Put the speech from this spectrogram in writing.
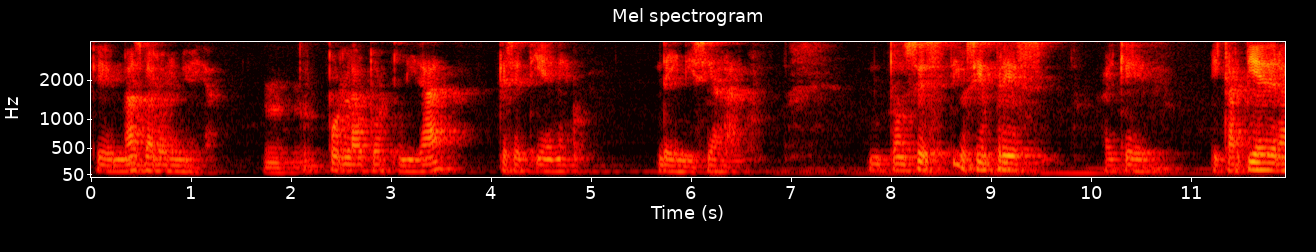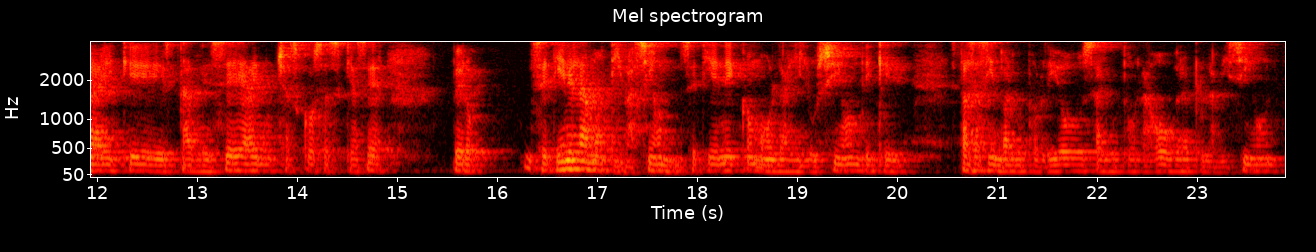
que más valoro en mi vida. Por la oportunidad que se tiene de iniciar algo. Entonces, digo, siempre es, hay que picar piedra, hay que establecer, hay muchas cosas que hacer, pero se tiene la motivación, se tiene como la ilusión de que estás haciendo algo por Dios, algo por la obra, por la misión.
